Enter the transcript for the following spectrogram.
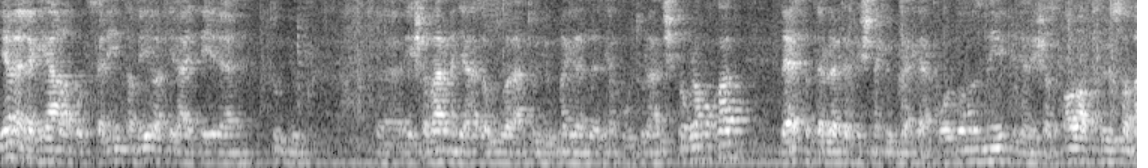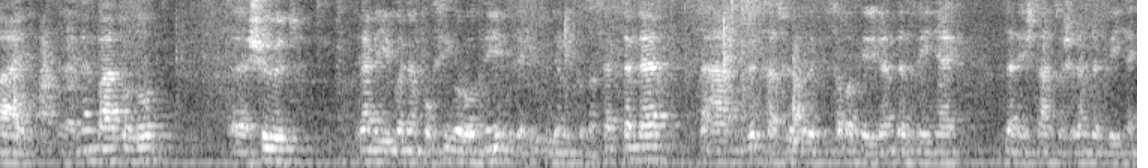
Jelenlegi állapot szerint a Béla Király téren tudjuk és a Vármegyháza udvarán tudjuk megrendezni a kulturális programokat, de ezt a területet is nekünk le kell kordonozni, ugyanis az alapfőszabály nem változott, sőt, reméljük, hogy nem fog szigorodni, ugye ki tudja, mit hoz a szeptember, tehát 500 fő fölötti szabadtéri rendezvények zenés táncos rendezvények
